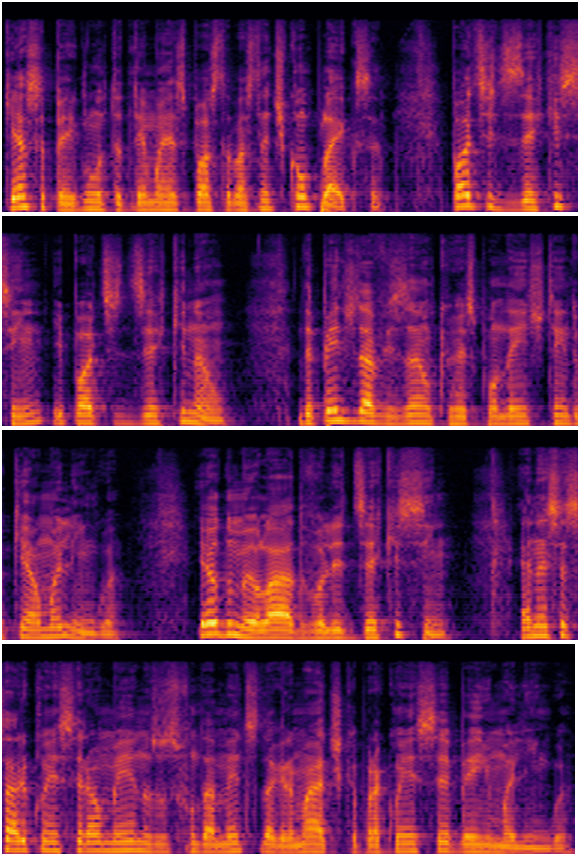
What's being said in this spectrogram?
que essa pergunta tem uma resposta bastante complexa. Pode-se dizer que sim e pode-se dizer que não. Depende da visão que o respondente tem do que é uma língua. Eu, do meu lado, vou lhe dizer que sim. É necessário conhecer ao menos os fundamentos da gramática para conhecer bem uma língua.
